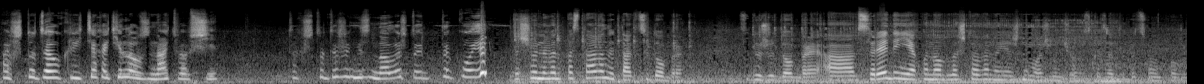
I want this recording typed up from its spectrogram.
А что за укрытие, хотела узнать вообще. Так что даже не знала, что это такое. Те, що вони поставили, так, це добре. Це дуже добре. А всередині, як воно облаштовано, я ж не можу нічого сказати по цьому поводу.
